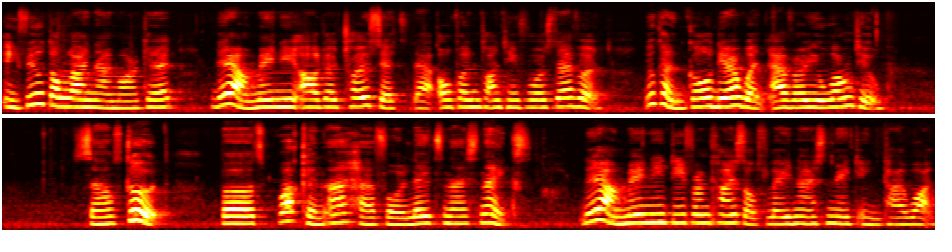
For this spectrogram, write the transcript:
If you don't like night market, there are many other choices that open 24/7. You can go there whenever you want to. Sounds good. But what can I have for late night snacks? There are many different kinds of late-night in Taiwan.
